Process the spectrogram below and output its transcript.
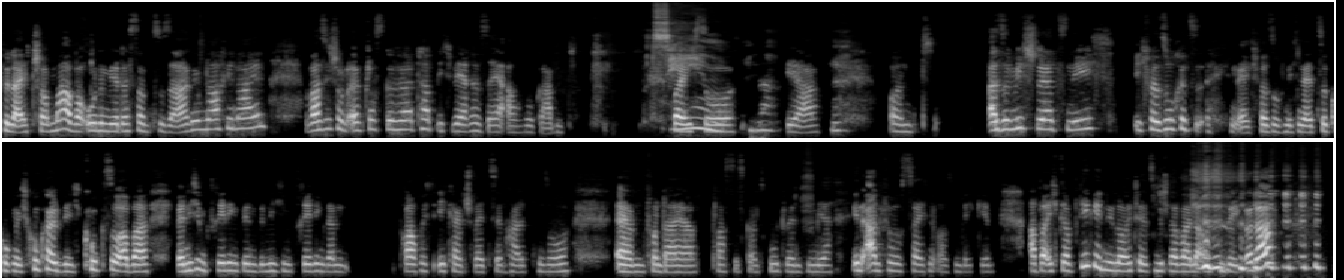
vielleicht schon mal, aber ohne mir das dann zu sagen im Nachhinein. Was ich schon öfters gehört habe, ich wäre sehr arrogant. Same. Weil ich so, ja. ja. Und also mich stört's nicht. Ich versuche jetzt, ne, ich versuche nicht nett zu gucken. Ich gucke halt, wie ich gucke, so, aber wenn ich im Training bin, bin ich im Training, dann brauche ich eh kein Schwätzchen halten. So. Ähm, von daher passt es ganz gut, wenn sie mir in Anführungszeichen aus dem Weg gehen. Aber ich glaube, dir gehen die Leute jetzt mittlerweile aus dem Weg, oder?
